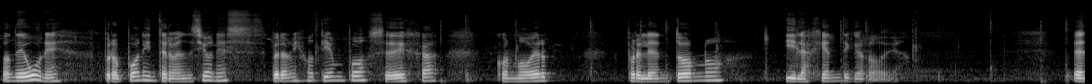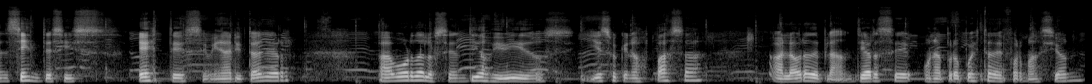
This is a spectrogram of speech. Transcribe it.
donde UNE propone intervenciones, pero al mismo tiempo se deja conmover por el entorno y la gente que rodea. En síntesis, este seminario taller aborda los sentidos vividos y eso que nos pasa a la hora de plantearse una propuesta de formación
